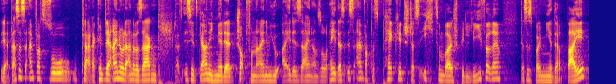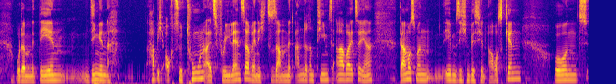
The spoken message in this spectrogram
Ja, das ist einfach so, klar, da könnte der eine oder andere sagen, pff, das ist jetzt gar nicht mehr der Job von einem UI-Designer. So, hey, das ist einfach das Package, das ich zum Beispiel liefere. Das ist bei mir dabei oder mit den Dingen habe ich auch zu tun als Freelancer, wenn ich zusammen mit anderen Teams arbeite. Ja, da muss man eben sich ein bisschen auskennen und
